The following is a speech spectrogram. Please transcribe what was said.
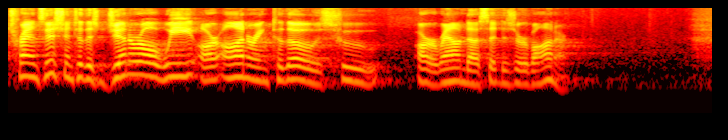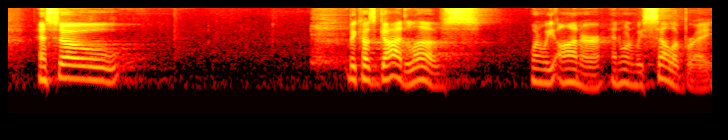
transition to this general we are honoring to those who are around us that deserve honor. And so, because God loves when we honor and when we celebrate.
